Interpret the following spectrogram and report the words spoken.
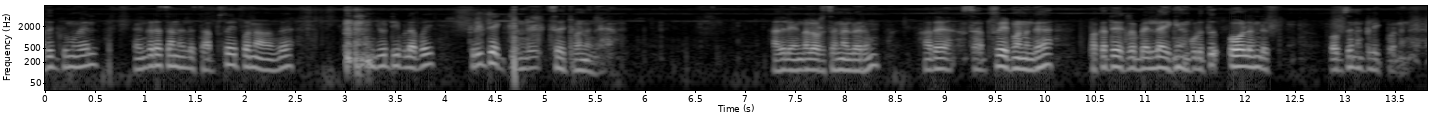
அதுக்கு முதல் வெங்கட சேனலில் சப்ஸ்கிரைப் பண்ணாதவங்க யூடியூப்பில் போய் கிரிக்கெட் சர்ச் பண்ணுங்கள் அதில் எங்களோட சேனல் வரும். அதை சப்ஸ்கிரைப் பண்ணுங்கள் பக்கத்தில் இருக்கிற பெல் ஐக்கனை கொடுத்து ஓல் அண்ட் ஆப்ஷனை கிளிக் பண்ணுங்கள்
